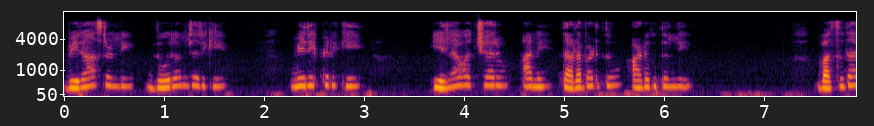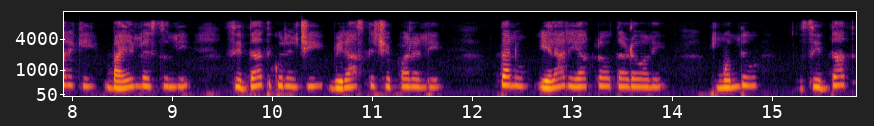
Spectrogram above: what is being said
విరాస్ నుండి దూరం జరిగి మీరిక్కడికి ఎలా వచ్చారు? అని తడబడుతూ అడుగుతుంది. వసుధారకి భయం వేస్తుంది. సిద్ధార్థ్ గురించి విరాస్కి చెప్పాలండి తను ఎలా రియాక్ట్ అవుతాడో అని. ముందు సిద్ధార్థ్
